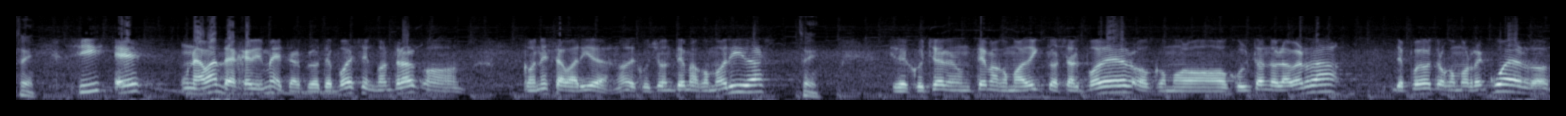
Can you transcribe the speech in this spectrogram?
Sí. Sí es una banda de heavy metal, pero te podés encontrar con, con esa variedad, ¿no? De escuchar un tema como heridas, Sí. y de escuchar un tema como Adictos al Poder o como Ocultando la Verdad, después otro como Recuerdos.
